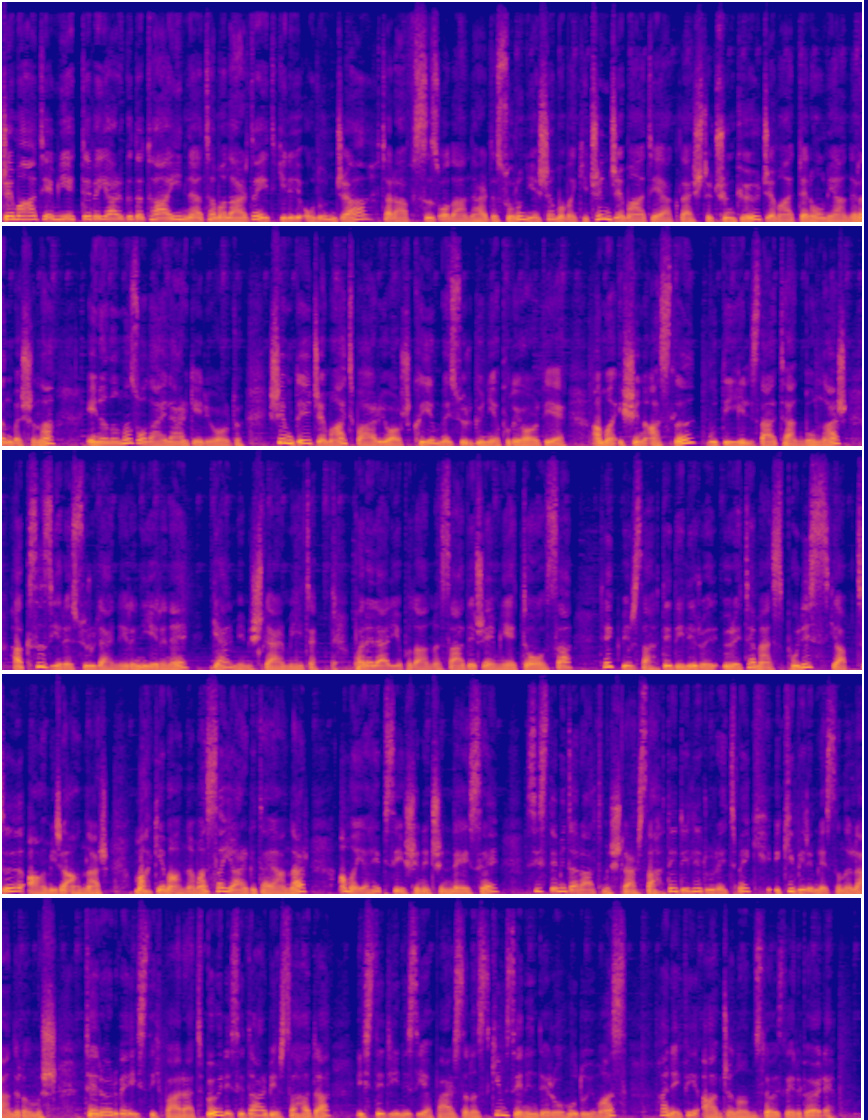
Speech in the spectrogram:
Cemaat emniyette ve yargıda tayinle atamalarda etkili olunca tarafsız olanlarda sorun yaşamamak için cemaate yaklaştı. Çünkü cemaatten olmayanların başına inanılmaz olaylar geliyordu. Şimdi cemaat bağırıyor, kıyım ve sürgün yapılıyor diye. Ama işin aslı bu değil. Zaten bunlar haksız yere sürülenlerin yerine gelmemişler miydi? Paralel yapılanma sadece emniyette olsa tek bir sahte delil üretemez. Polis yaptığı amiri anlar. Mahkeme anlamazsa yargıtay anlar ama ya hepsi işin içindeyse sistemi daraltmışlar. Sahte delil üretmek iki birimle sınırlandırılmış. Terör ve istihbarat böylesi dar bir sahada istediğinizi yaparsanız kimsenin de ruhu duymaz. Hanefi Avcı'nın sözleri böyle.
